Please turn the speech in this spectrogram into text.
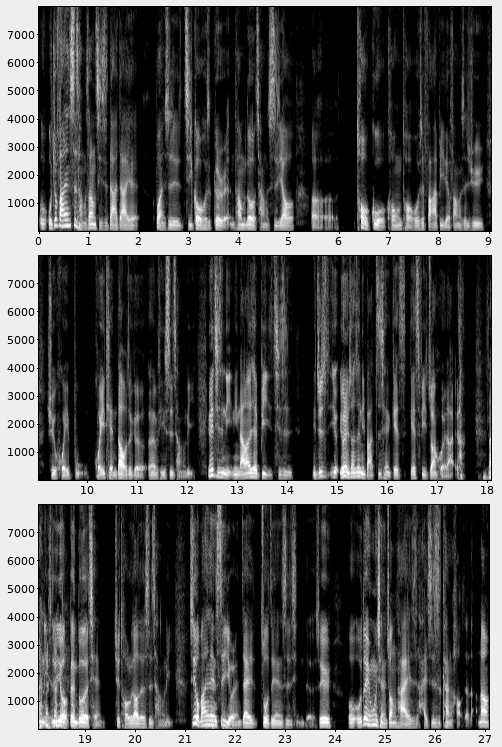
我我就发现市场上其实大家也不管是机构或是个人，他们都有尝试要呃透过空投或是发币的方式去去回补回填到这个 NFT 市场里。因为其实你你拿到一些币，其实。你就是有有点算是你把之前 gas gas fee 赚回来了，那你是又有更多的钱去投入到这个市场里。其实我发现是有人在做这件事情的，所以我我对目前的状态还是还是是看好的啦。那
